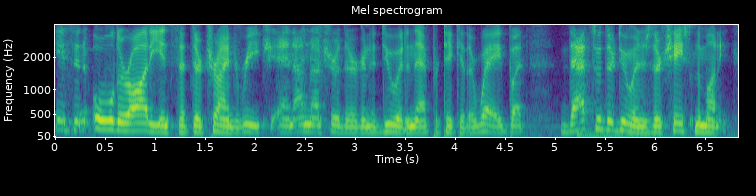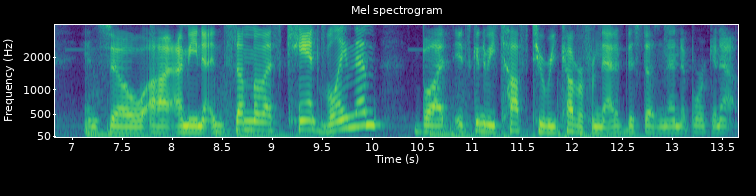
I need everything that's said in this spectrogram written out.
It's an older audience that they're trying to reach, and I'm not sure they're going to do it in that particular way, but that's what they're doing is they're chasing the money. And so, uh, I mean, some of us can't blame them, but it's going to be tough to recover from that if this doesn't end up working out.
